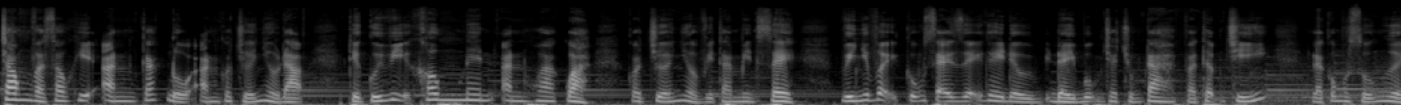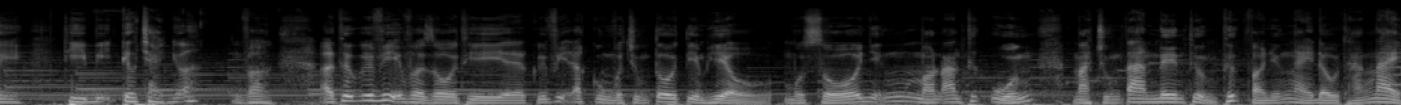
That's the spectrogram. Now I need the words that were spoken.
trong và sau khi ăn các đồ ăn có chứa nhiều đạm thì quý vị không nên ăn hoa quả có chứa nhiều vitamin C vì như vậy cũng sẽ dễ gây đầy, đầy bụng cho chúng ta và thậm chí là có một số người thì bị tiêu chảy nữa. Vâng, à, thưa quý vị vừa rồi thì à, quý vị đã cùng với chúng tôi tìm hiểu một số những món ăn thức uống mà chúng ta nên thưởng thức vào những ngày đầu tháng này.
